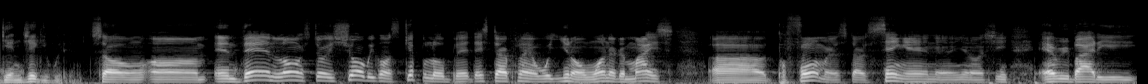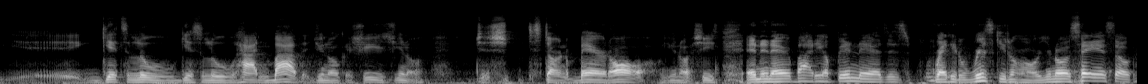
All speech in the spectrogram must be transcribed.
getting jiggy with it. So, um, and then long story short, we're gonna skip a little bit. They start playing with, you know, one of the mice uh, performers starts singing, and you know, she everybody gets a little gets a little hot and bothered, you know, because she's, you know. Just, starting to bear it all, you know. She's and then everybody up in there just ready to risk it all, you know what I'm saying? So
